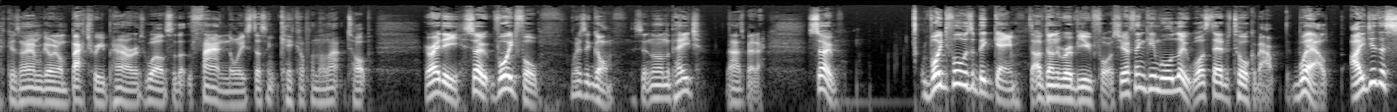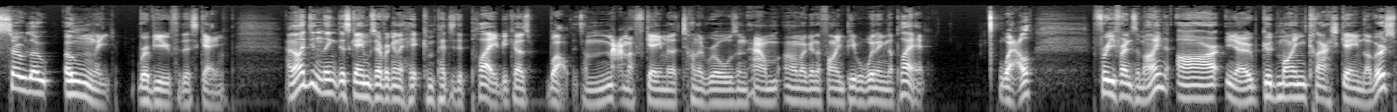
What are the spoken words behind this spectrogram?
because I am going on battery power as well, so that the fan noise doesn't kick up on the laptop. Ready? So, Voidfall. Where's it gone? Is it not on the page? That's better. So, Voidfall was a big game that I've done a review for. So you're thinking, well, Luke, what's there to talk about? Well, I did a solo only review for this game. And I didn't think this game was ever going to hit competitive play because, well, it's a mammoth game with a ton of rules, and how, how am I going to find people willing to play it? Well, three friends of mine are, you know, good Mindclash game lovers.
